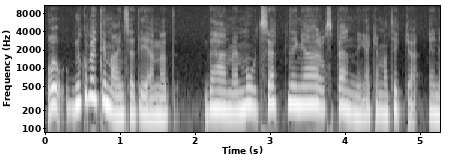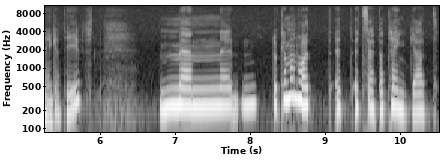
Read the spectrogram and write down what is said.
och nu kommer jag till mindset igen, att det här med motsättningar och spänningar kan man tycka är negativt. Men eh, då kan man ha ett, ett, ett sätt att tänka att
